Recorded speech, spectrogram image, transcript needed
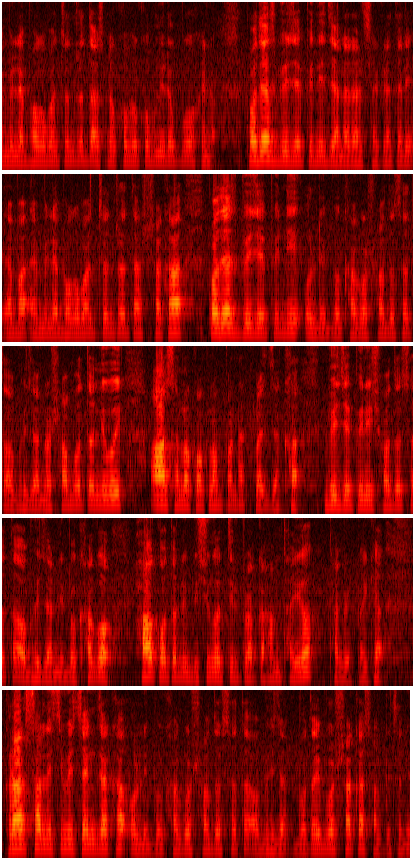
এমএলএ ভগবান চন্দ্র দাস নখবে কুবনি হইন প্রদেশ বিজেপিনি জেনারেল সেক্রেটারি এবা এমএলএ ভগবান চন্দ্র দাস শাখা, প্রদেশ বিজেপিনি উল্লিপ খাগর সদস্যতা অভিযানের সমর্থনী হই আসাল ককলাম্পানা ক্লাইজাখা বিজেপিনি সদস্যতা অভিযাননি খাগ, হা কতনি বিসিং ত্রিপুরা কাহাম থাইও থাঙ্গে পাইখা গ্রাহক সালনি সিমি চেংজাখা উল্লিপ খাগর সদস্যতা অভিযান বতাইব শাখা সালকিছানি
